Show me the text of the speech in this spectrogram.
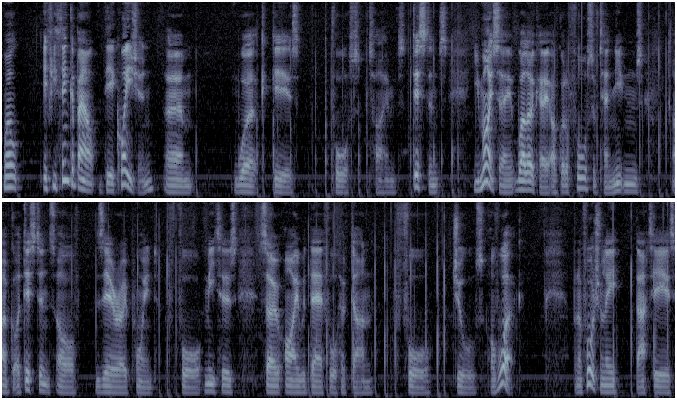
Well, if you think about the equation, um, work is force times distance, you might say, well, okay, I've got a force of 10 newtons, I've got a distance of 0.4 meters, so I would therefore have done 4 joules of work. But unfortunately, that is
